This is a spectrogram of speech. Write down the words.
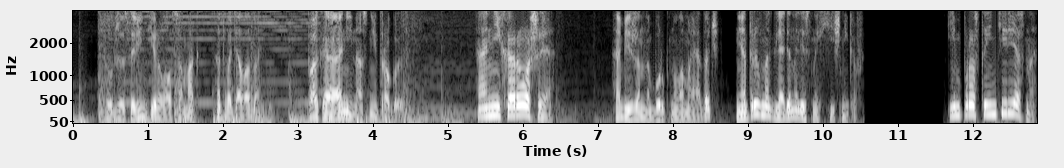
— тут же сориентировался маг, отводя ладонь. «Пока они нас не трогают». «Они хорошие!» — обиженно буркнула моя дочь, неотрывно глядя на лесных хищников. «Им просто интересно».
